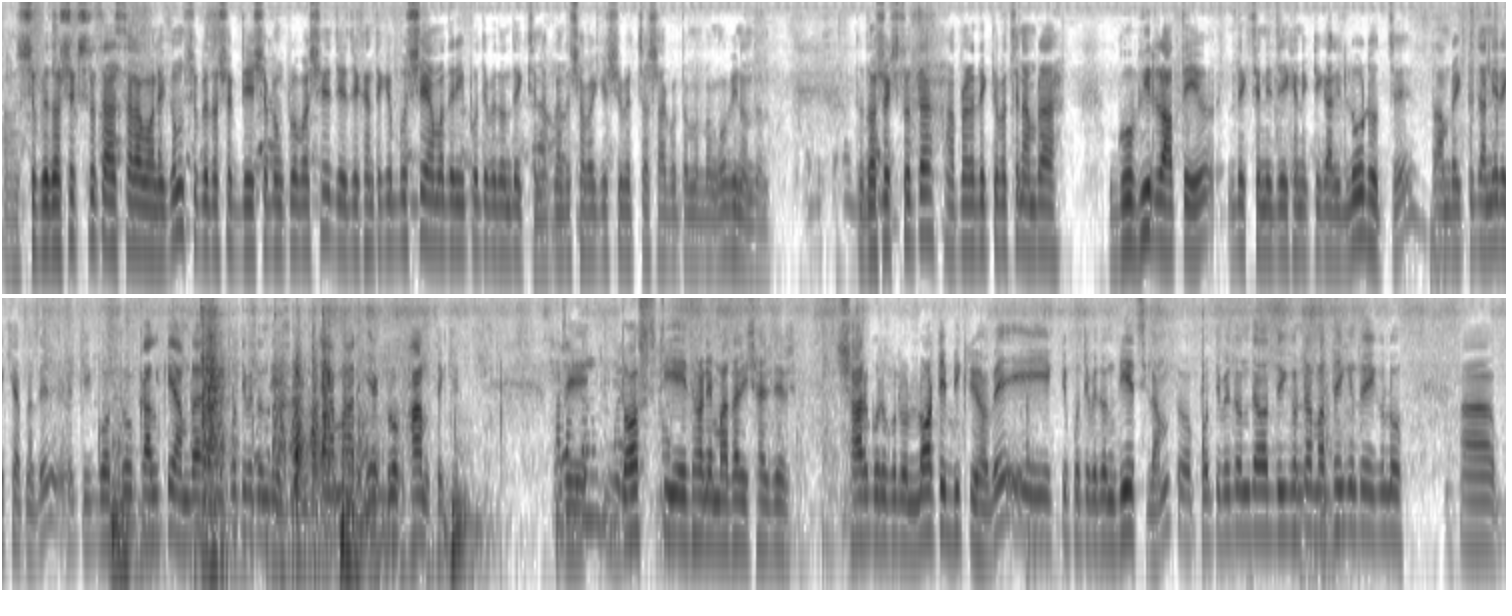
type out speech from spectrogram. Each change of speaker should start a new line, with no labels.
সুপ্রিয় দর্শক, শ্রোতা, আসসালামু আলাইকুম। সুপ্রিয় দর্শক, দেশ এবং প্রবাসে যে যেখান থেকে বসে আমাদের এই প্রতিবেদন দেখছেন, আপনাদের সবাইকে শুভেচ্ছা, স্বাগতম এবং অভিনন্দন। তো দর্শক, শ্রোতা, আপনারা দেখতে পাচ্ছেন আমরা গভীর রাতে দেখছেন যে এখানে একটি গাড়ি লোড হচ্ছে। তো আমরা একটু জানিয়ে রাখি আপনাদের এটি গতকালকে আমরা প্রতিবেদন দিয়েছিলাম আমার এগ্রো ফার্ম থেকে, যে দশটি এই ধরনের মাঝারি সাইজের সার গরুগুলো লটে বিক্রি হবে। এই একটি প্রতিবেদন দিয়েছিলাম। তো প্রতিবেদন দেওয়ার দুই ঘণ্টার মধ্যেই কিন্তু এগুলো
